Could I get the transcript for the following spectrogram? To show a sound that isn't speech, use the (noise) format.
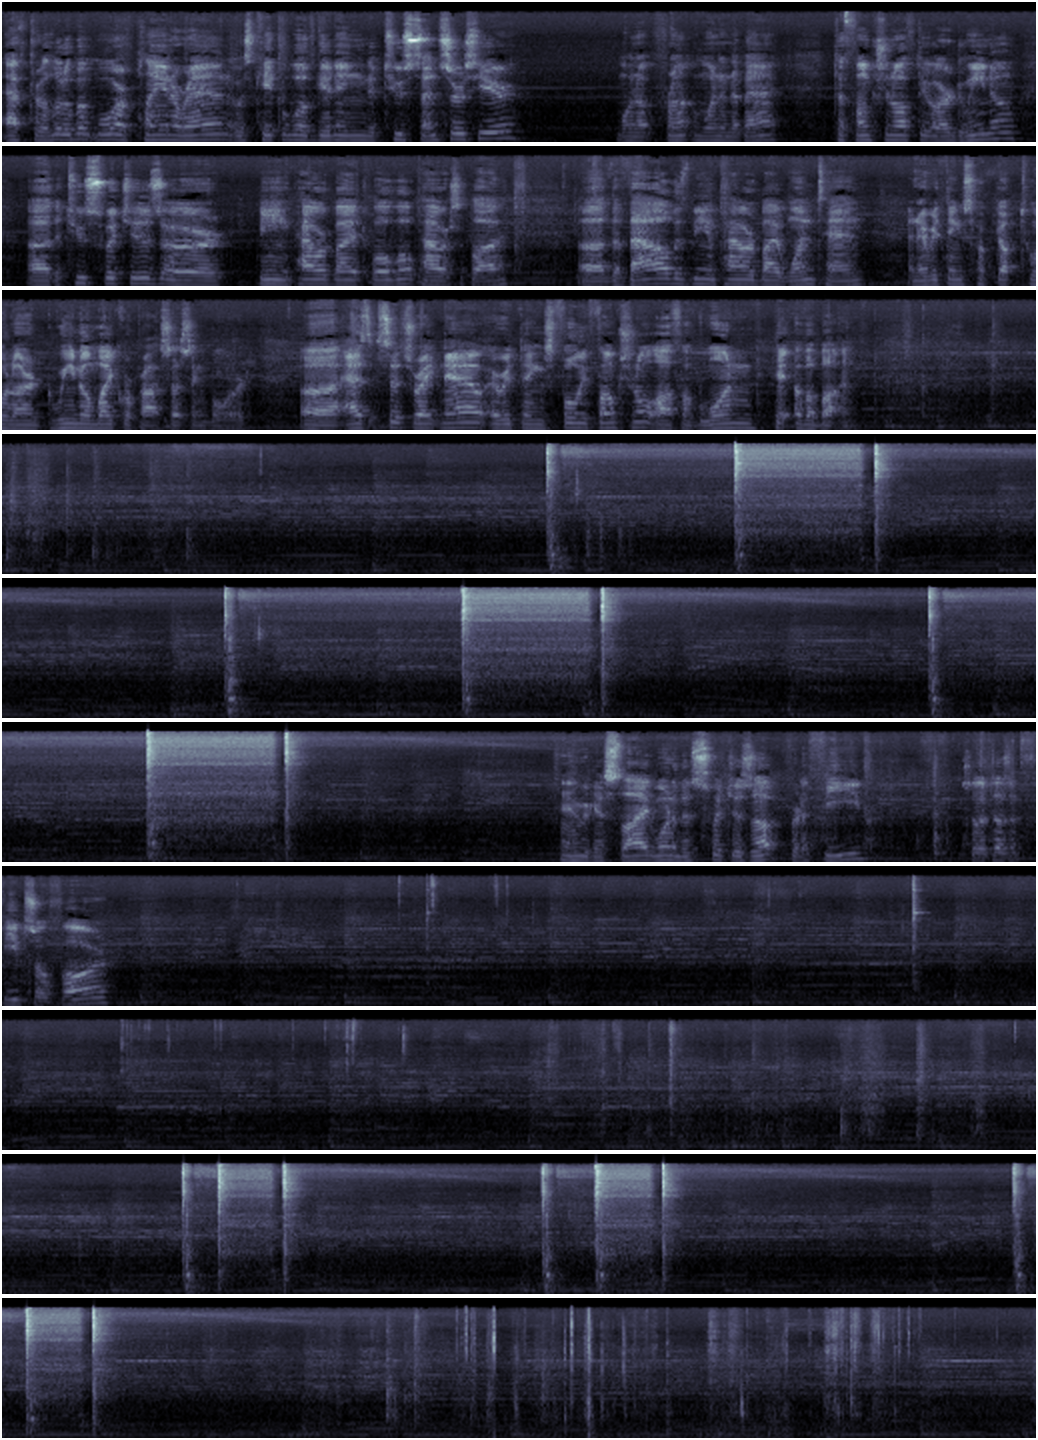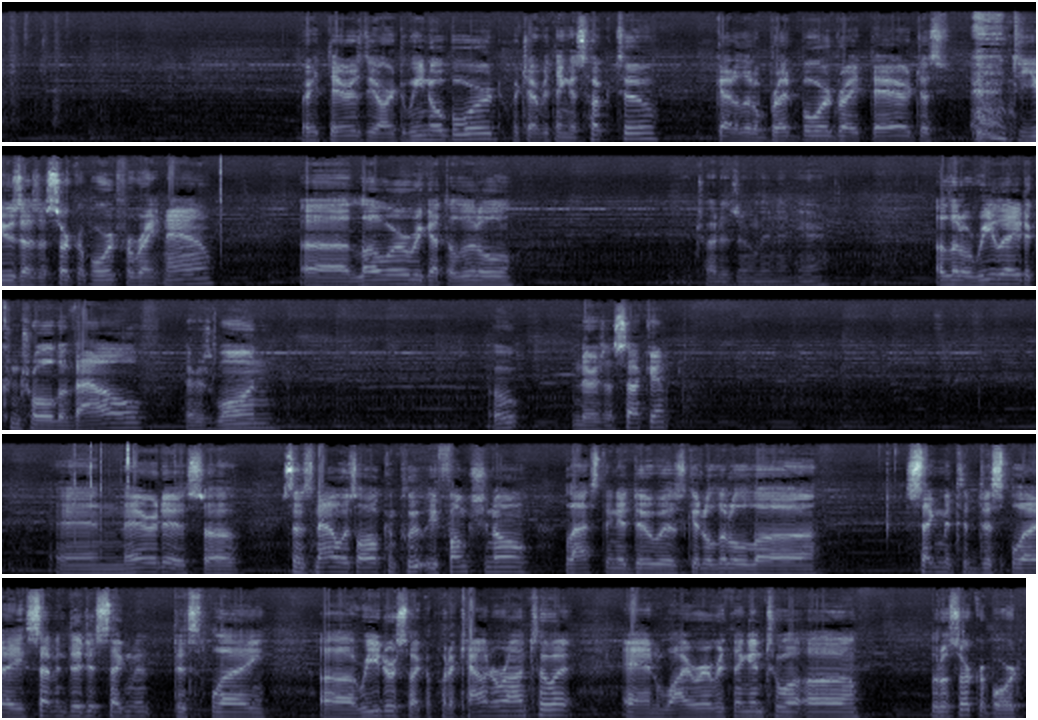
After a little bit more playing around, it was capable of getting the two sensors here, one up front and one in the back, to function off the Arduino. Uh, the two switches are being powered by a 12 volt power supply. Uh, the valve is being powered by 110 and everything's hooked up to an Arduino microprocessing board. Uh, as it sits right now, everything's fully functional off of one hit of a button. And we're going to slide one of the switches up for the feed so it doesn't feed so far. Right there is the Arduino board, which everything is hooked to. Got a little breadboard right there just (clears throat) to use as a circuit board for right now. Uh, lower we got the little, try to zoom in in here, a little relay to control the valve. There's one. Oh, there's a second. And there it is. So since now it's all completely functional, last thing to do is get a little uh, segmented display, seven digit segment display uh, reader so I could put a counter onto it and wire everything into a, a little circuit board.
